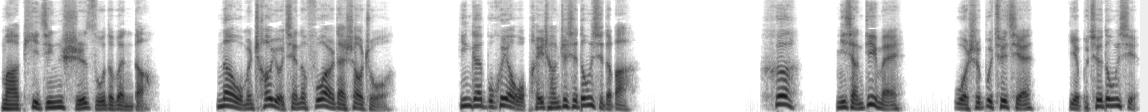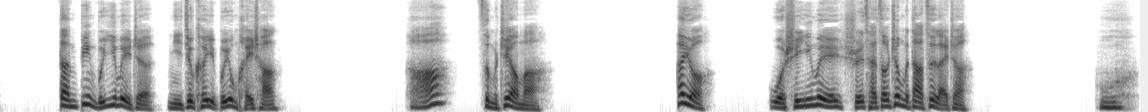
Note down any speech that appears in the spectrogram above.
马屁精十足的问道：“那我们超有钱的富二代少主，应该不会要我赔偿这些东西的吧？”呵，你想地美，我是不缺钱，也不缺东西，但并不意味着你就可以不用赔偿。啊？怎么这样吗？哎呦！我是因为谁才遭这么大罪来着？呜，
